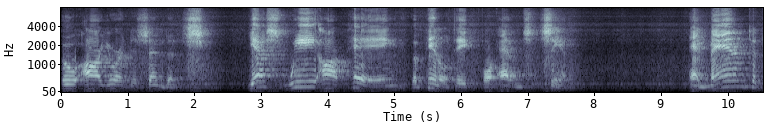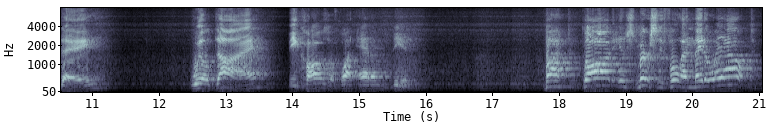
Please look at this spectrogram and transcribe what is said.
who are your descendants. Yes, we are paying the penalty for Adam's sin. And man today will die because of what Adam did. But God is merciful and made a way out.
